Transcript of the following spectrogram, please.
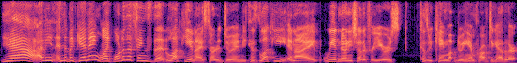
Yeah, I mean, in the beginning, like one of the things that Lucky and I started doing because Lucky and I we had known each other for years because we came up doing improv together.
